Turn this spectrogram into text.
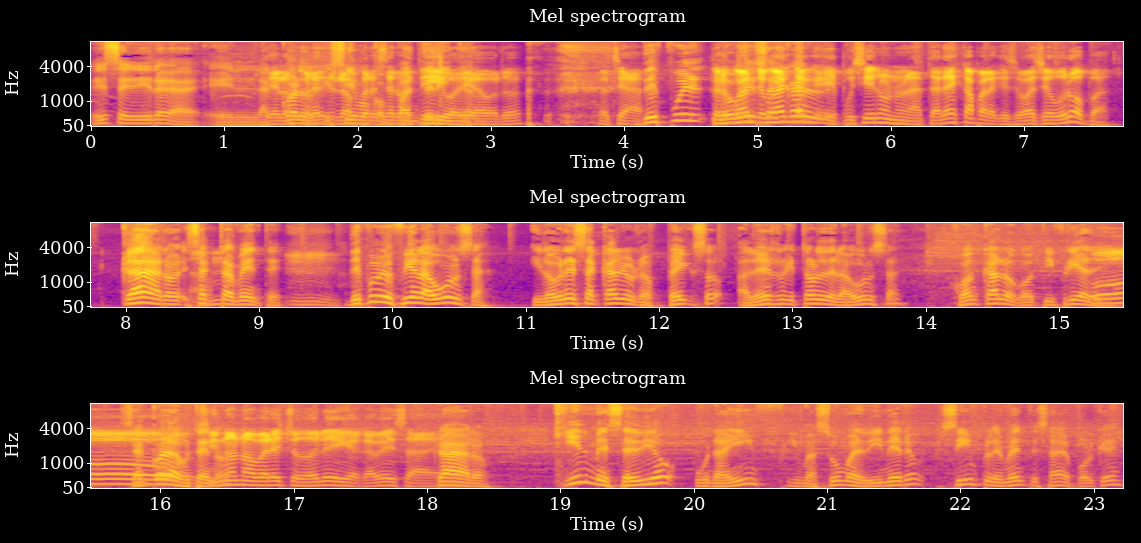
Ese era el acuerdo que hicimos con Panterita. digamos, ¿no? O sea, Después pero cuánto, sacar- que pusieron una taresca para que se vaya a Europa. Claro, exactamente. Mm. Después me fui a la UNSA y logré sacarle unos pexos al ex rector de la UNSA, Juan Carlos. Oh, ¿Se acuerda usted, si no? no, no haber hecho dolega, cabeza. eh. Claro. ¿Quién me cedió una ínfima suma de dinero? Simplemente, ¿sabe por qué?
